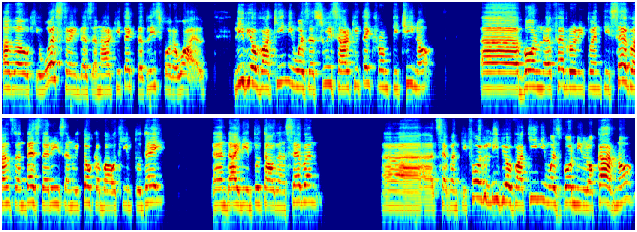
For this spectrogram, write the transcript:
although he was trained as an architect, at least for a while. Livio Vacchini was a Swiss architect from Ticino, uh, born uh, February 27th, and that's the reason we talk about him today, and died in 2007. Uh, 74. Livio Vacchini was born in Locarno,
